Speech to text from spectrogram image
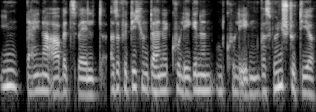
In deiner Arbeitswelt, also für dich und deine Kolleginnen und Kollegen? Was wünschst du dir?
